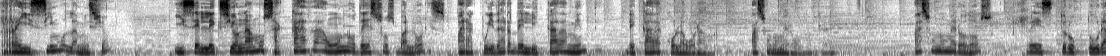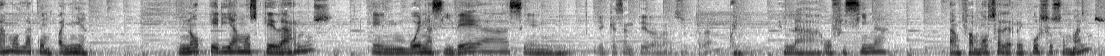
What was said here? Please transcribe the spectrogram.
rehicimos la misión y seleccionamos a cada uno de esos valores para cuidar delicadamente de cada colaborador. Paso número uno. Paso número dos, reestructuramos la compañía. No queríamos quedarnos en buenas ideas, en... ¿Y en qué sentido la reestructurar? Bueno, la oficina tan famosa de recursos humanos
